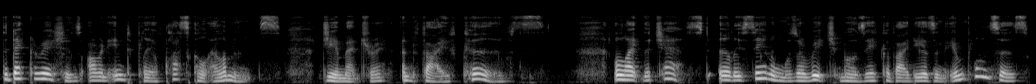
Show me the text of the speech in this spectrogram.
The decorations are an interplay of classical elements, geometry, and five curves. Like the chest, early Salem was a rich mosaic of ideas and influences.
